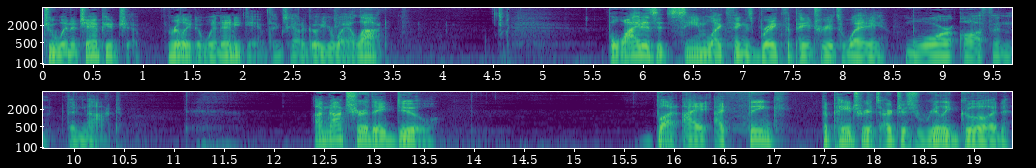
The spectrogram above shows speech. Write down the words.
to win a championship. Really, to win any game, things got to go your way a lot. But why does it seem like things break the Patriots' way more often than not? I'm not sure they do, but I, I think the Patriots are just really good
